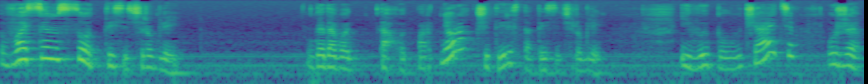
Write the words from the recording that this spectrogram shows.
800 тысяч рублей. Годовой доход партнера 400 тысяч рублей. И вы получаете уже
